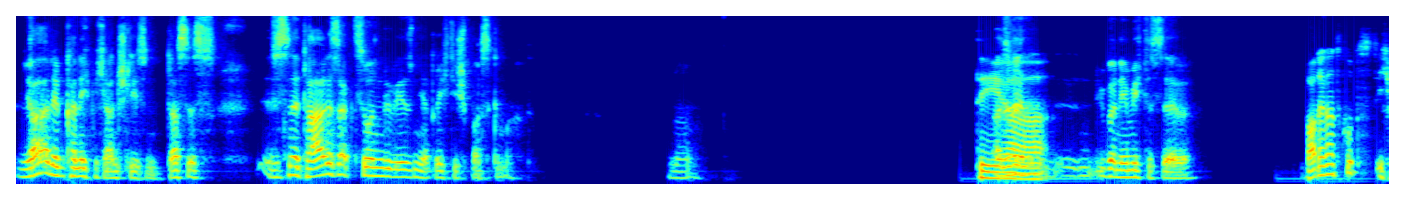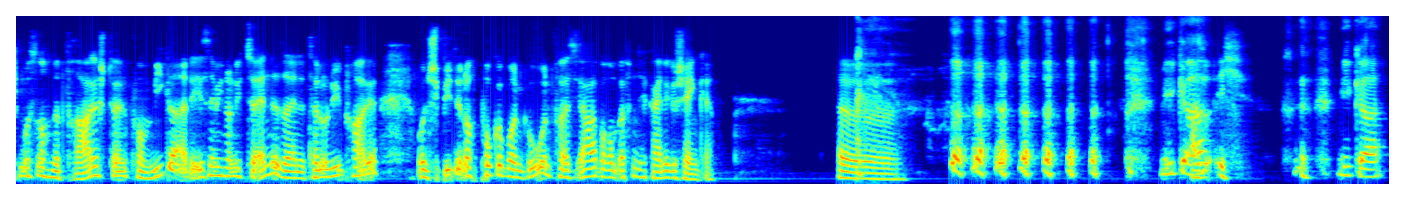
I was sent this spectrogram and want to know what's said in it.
Ja, dem kann ich mich anschließen. Das ist, das ist eine Tagesaktion gewesen, die hat richtig Spaß gemacht. Ja. Der, Also dann übernehme ich dasselbe. warte ganz kurz, ich muss noch eine Frage stellen vom Mika, die ist nämlich noch nicht zu Ende, seine Telonym-Frage. Und spielt ihr noch Pokémon Go? Und falls ja, warum öffnet ihr keine Geschenke? Äh, Mika, also ich, Mika,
